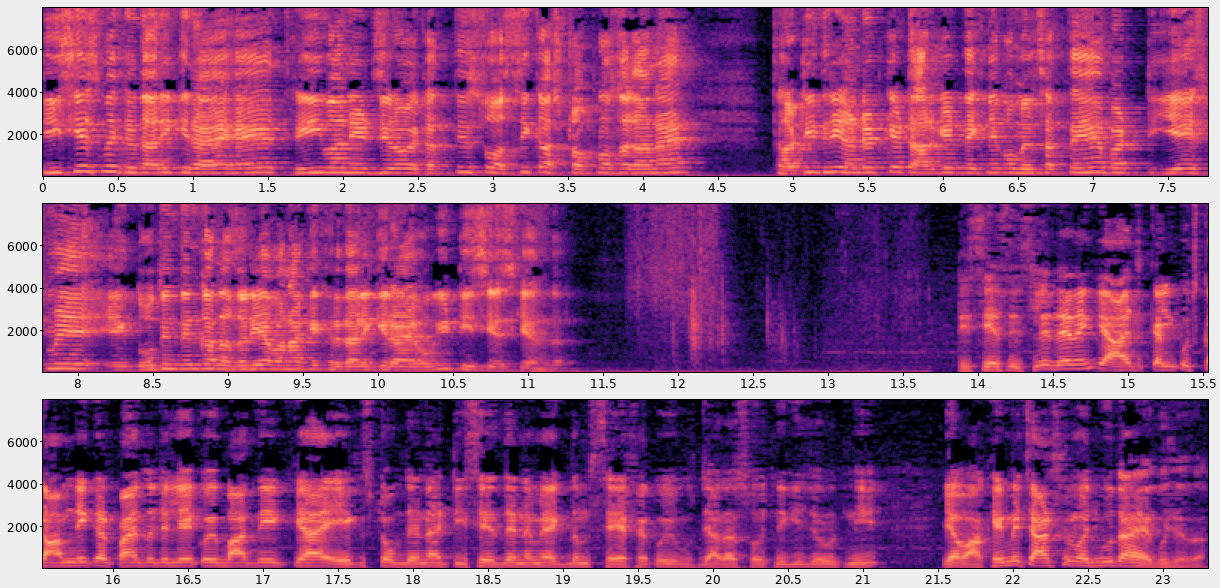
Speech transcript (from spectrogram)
टीसीएस में खरीदारी की राय है थ्री वन एट ज़ीरो इकतीस सौ अस्सी का स्टॉप लॉस लगाना है। थर्टी थ्री हंड्रेड के टारगेट देखने को मिल सकते हैं बट ये इसमें एक दो तीन दिन का नज़रिया बना के खरीदारी की राय होगी टीसीएस के अंदर। टीसीएस इसलिए दे रहे हैं कि आज कल कुछ काम नहीं कर पाए तो चलिए कोई बात नहीं, क्या एक स्टॉक देना है टीसीएस देने में एकदम सेफ़ है, कोई ज़्यादा सोचने की ज़रूरत नहीं है। या वाकई में चार्ट में मज़बूत आया है कुछ ऐसा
